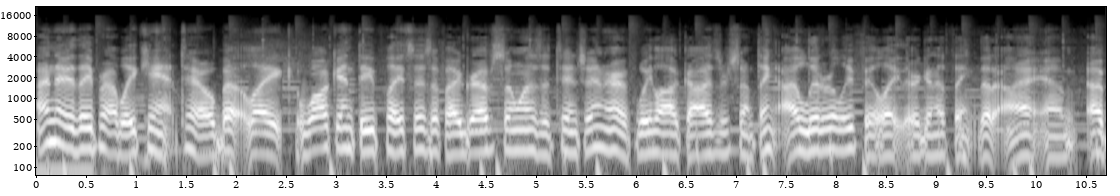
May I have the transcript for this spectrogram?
I know they probably can't tell, but like walking through places, if I grab someone's attention or if we lock eyes or something, I literally feel like they're gonna think that I am a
